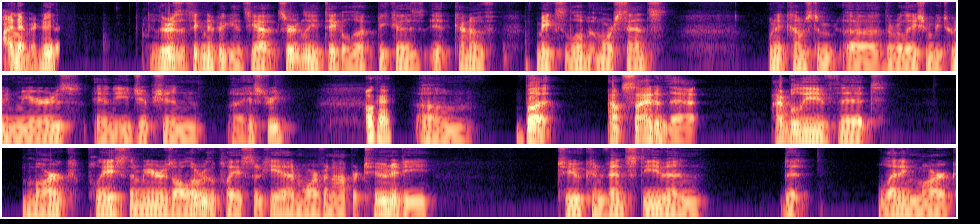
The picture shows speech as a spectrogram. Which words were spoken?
I never Um, knew that. there is a significance. Yeah, certainly take a look because it kind of makes a little bit more sense when it comes to uh, the relation between mirrors and Egyptian uh, history. Okay. Um, but outside of that, I believe that Mark placed the mirrors all over the place, so he had more of an opportunity to convince Stephen that letting Mark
